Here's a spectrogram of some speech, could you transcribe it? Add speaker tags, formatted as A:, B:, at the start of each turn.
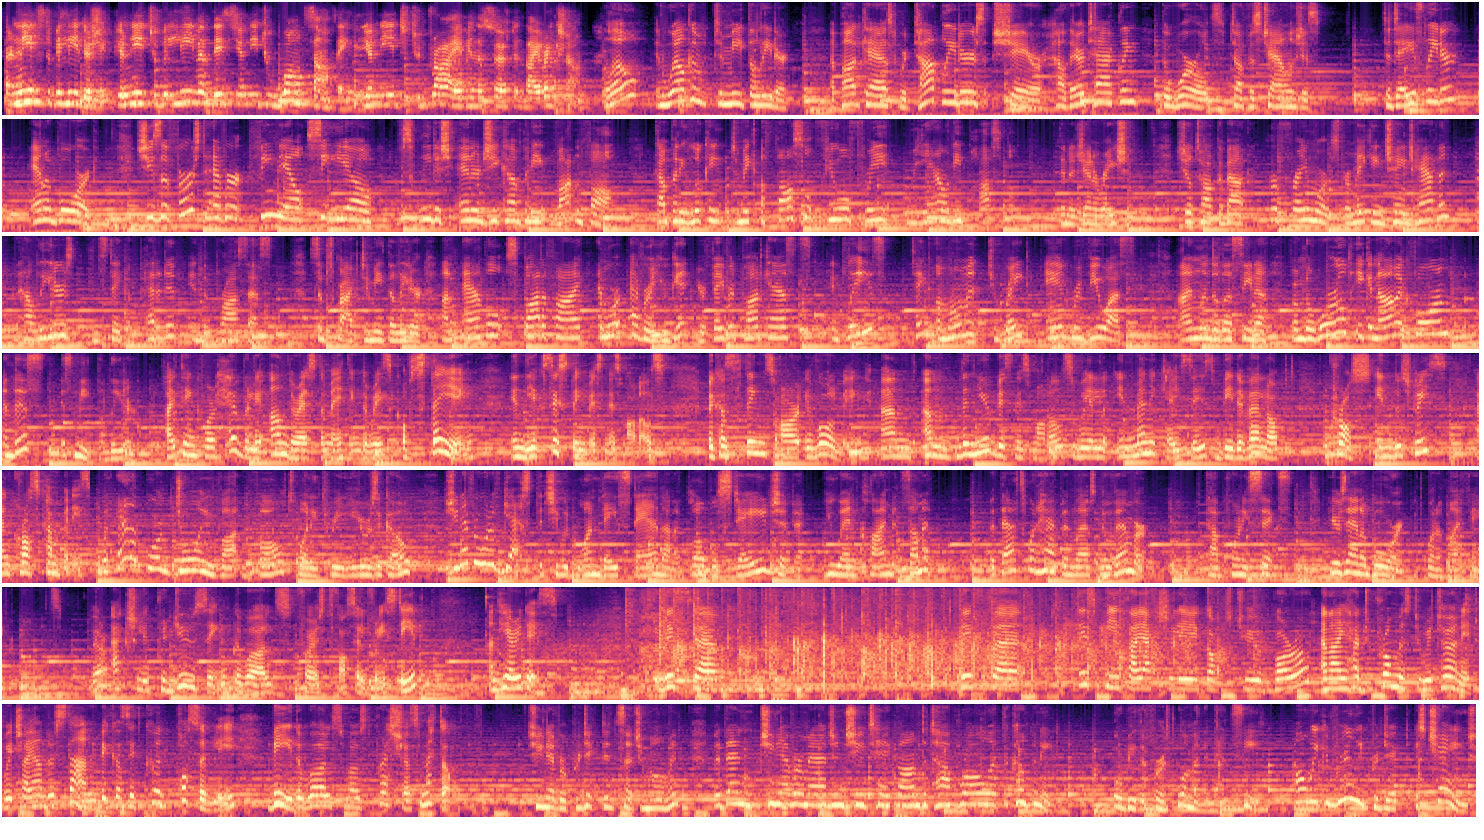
A: There needs to be leadership. You need to believe in this. You need to want something. You need to drive in a certain direction.
B: Hello, and welcome to Meet the Leader, a podcast where top leaders share how they're tackling the world's toughest challenges. Today's leader, Anna Borg. She's the first ever female CEO of Swedish energy company Vattenfall, company looking to make a fossil fuel free reality possible within a generation. She'll talk about her frameworks for making change happen and how leaders can stay competitive in the process. Subscribe to Meet the Leader on Apple, Spotify, and wherever you get your favorite podcasts. And please take a moment to rate and review us. I'm Linda Lacina from the World Economic Forum, and this is Meet the Leader.
C: I think we're heavily underestimating the risk of staying in the existing business models because things are evolving and, and the new business models will in many cases be developed cross industries and cross companies.
B: When Anna Borg joined Vattenfall 23 years ago, she never would have guessed that she would one day stand on a global stage at a UN climate summit. But that's what happened last November, COP26. Here's Anna Borg with one of my favorite moments.
C: We're actually producing the world's first fossil free steel, and here it is. This, uh, this uh, this piece I actually got to borrow and I had to promise to return it, which I understand because it could possibly be the world's most precious metal.
B: She never predicted such a moment, but then she never imagined she'd take on the top role at the company or be the first woman in that seat. All we could really predict is change.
